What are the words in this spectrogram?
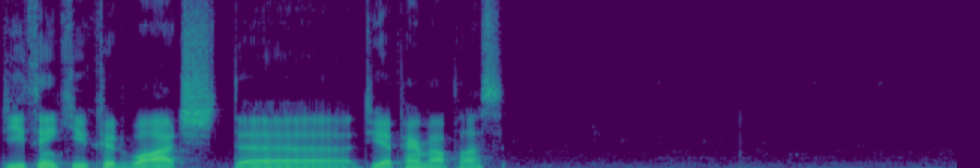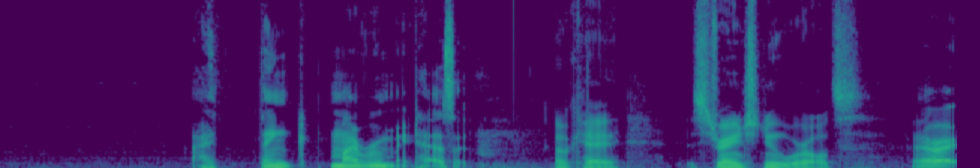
Do you think you could watch the? Do you have Paramount Plus? I think my roommate has it. Okay. Strange New Worlds. All right.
